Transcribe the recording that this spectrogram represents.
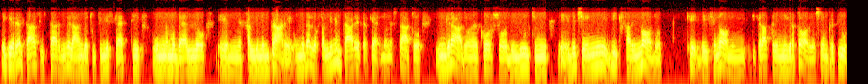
e che in realtà si sta rivelando a tutti gli effetti un modello eh, fallimentare, un modello fallimentare perché non è stato in grado nel corso degli ultimi eh, decenni di fare in modo che dei fenomeni di carattere migratorio sempre più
